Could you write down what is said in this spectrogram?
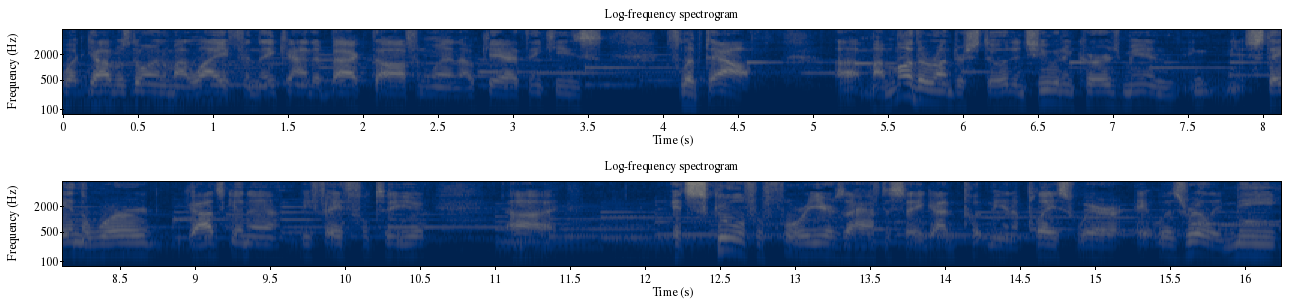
what God was doing in my life, and they kind of backed off and went, okay, I think he's flipped out. Uh, my mother understood, and she would encourage me and, and you know, stay in the Word. God's going to be faithful to you. Uh, at school for four years, I have to say, God put me in a place where it was really me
